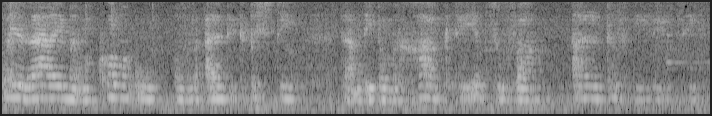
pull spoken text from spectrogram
בואי אליי מהמקום ההוא, אבל אל תתפשטי. תעמדי במרחק, תהיי עצובה, אל תבהילי אותי.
